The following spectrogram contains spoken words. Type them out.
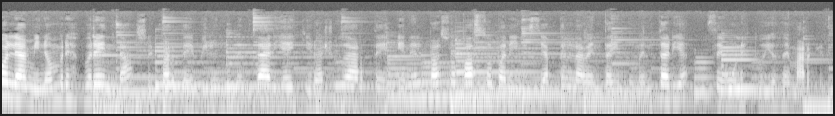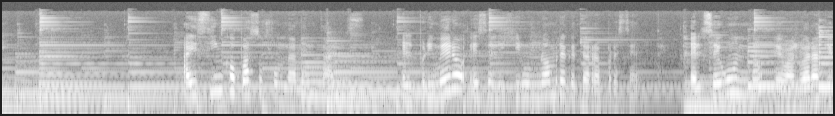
Hola, mi nombre es Brenda, soy parte de Pilo Indumentaria y quiero ayudarte en el paso a paso para iniciarte en la venta de indumentaria según estudios de marketing. Hay cinco pasos fundamentales. El primero es elegir un nombre que te represente. El segundo, evaluar a qué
